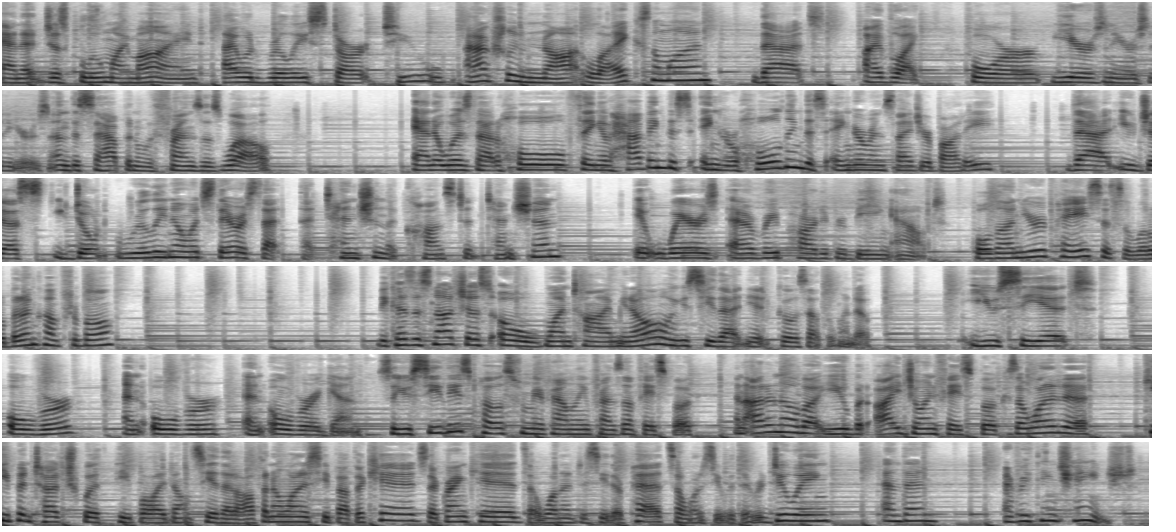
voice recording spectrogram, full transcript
and it just blew my mind. I would really start to actually not like someone that I've liked for years and years and years. And this happened with friends as well. And it was that whole thing of having this anger, holding this anger inside your body that you just you don't really know it's there. It's that that tension, the constant tension. It wears every part of your being out. Hold on to your pace. It's a little bit uncomfortable. Because it's not just, oh, one time, you know, oh, you see that and it goes out the window. You see it over and over and over again. So you see these posts from your family and friends on Facebook. And I don't know about you, but I joined Facebook because I wanted to keep in touch with people I don't see that often. I want to see about their kids, their grandkids. I wanted to see their pets. I want to see what they were doing. And then everything changed.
